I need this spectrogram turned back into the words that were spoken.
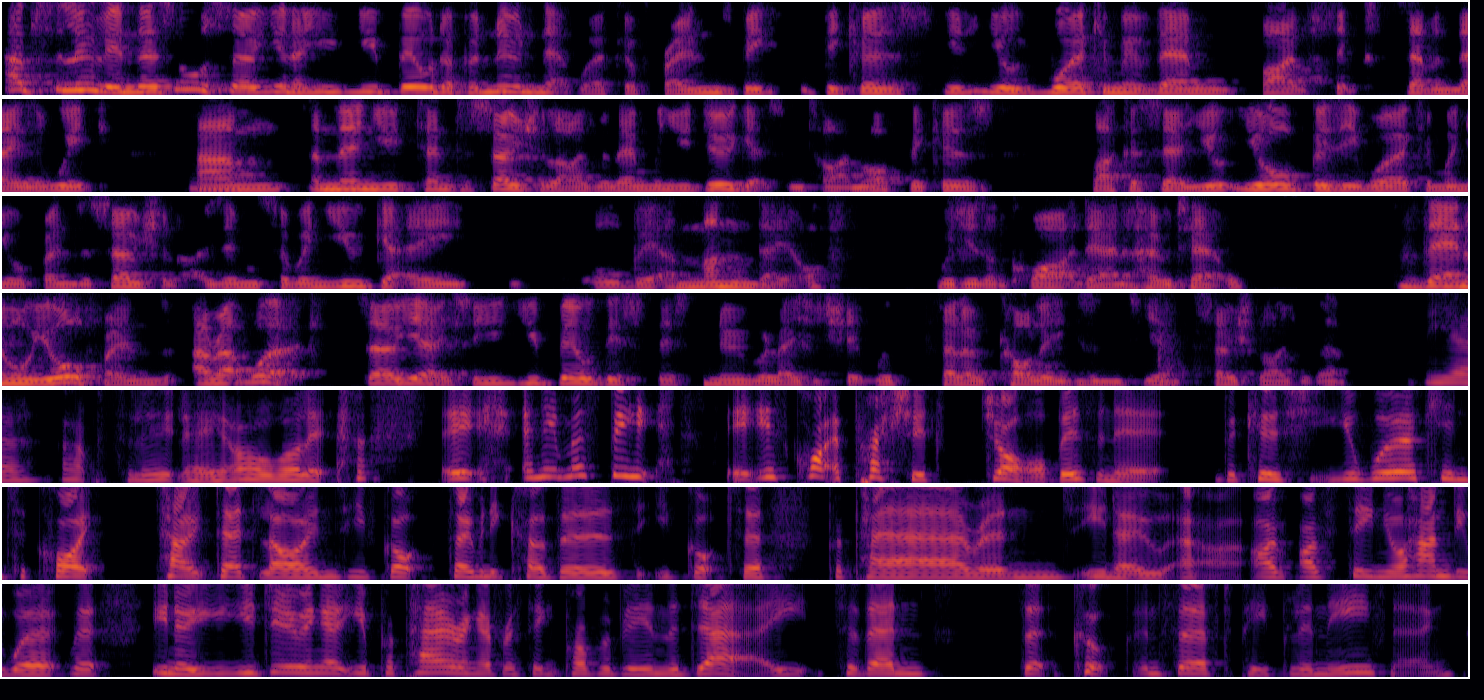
Absolutely, and there's also you know you you build up a new network of friends be, because you, are working with them five, six, seven days a week, mm. um, and then you tend to socialise with them when you do get some time off because, like I said, you you're busy working when your friends are socialising. So when you get a albeit a Monday off, which is a quiet day in a hotel, then all your friends are at work. So yeah, so you, you build this this new relationship with fellow colleagues and yeah, socialize with them. Yeah, absolutely. Oh well, it it and it must be it is quite a pressured job, isn't it? Because you're working to quite deadlines. You've got so many covers that you've got to prepare and you know uh, I've, I've seen your handiwork that you know you're doing it you're preparing everything probably in the day to then cook and serve to people in the evening.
